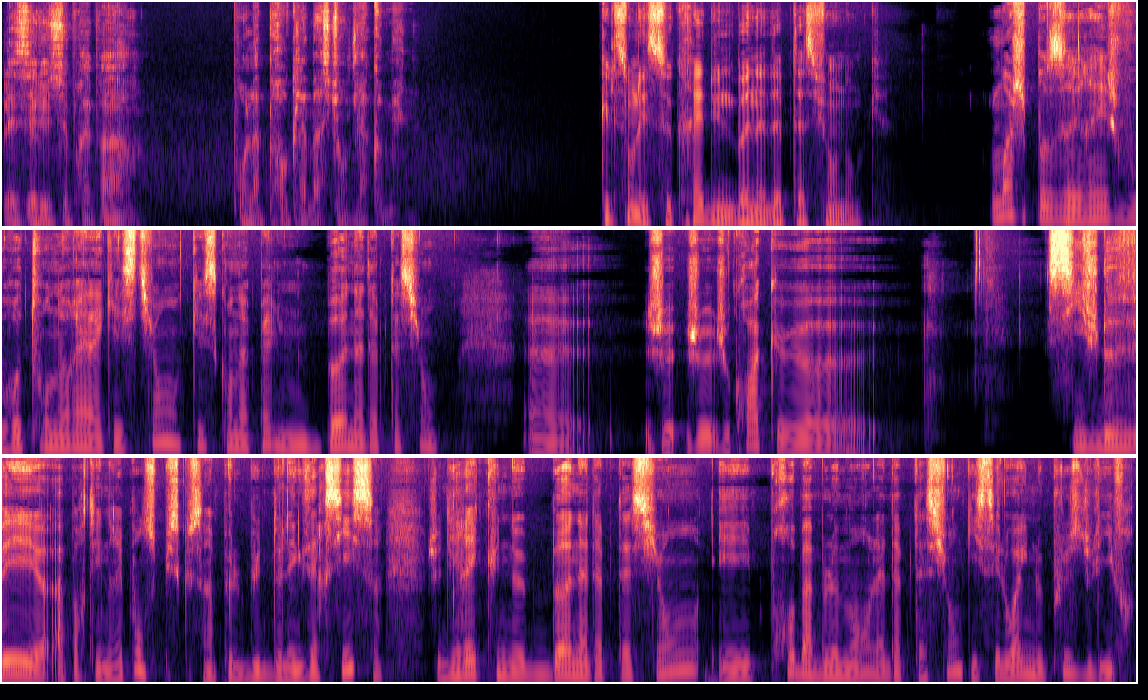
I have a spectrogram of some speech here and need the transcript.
Les élus se préparent pour la proclamation de la commune. Quels sont les secrets d'une bonne adaptation donc? Moi je poserai, je vous retournerai la question, qu'est-ce qu'on appelle une bonne adaptation? Euh, je, crois que euh, si je devais apporter une réponse, puisque c'est un peu le but de l'exercice, je dirais qu'une bonne adaptation est probablement l'adaptation qui s'éloigne le plus du livre.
